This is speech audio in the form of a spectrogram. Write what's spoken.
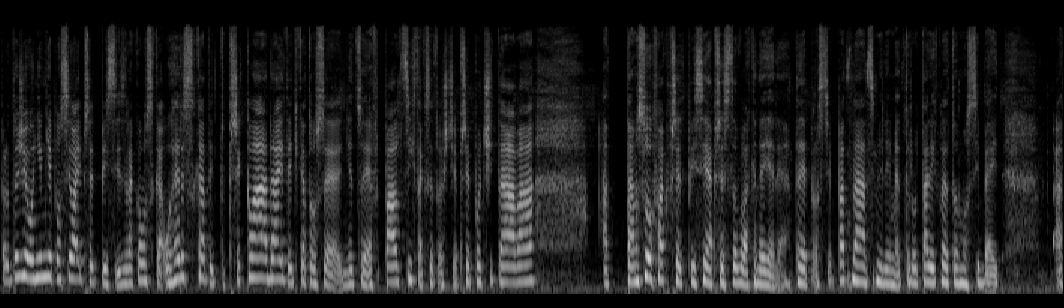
protože oni mě posílají předpisy z Rakouska, Uherska, teď to překládají, teďka to se něco je v palcích, tak se to ještě přepočítává. A tam jsou fakt předpisy a přesto vlak nejede. To je prostě 15 mm, tadyhle to musí být. A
